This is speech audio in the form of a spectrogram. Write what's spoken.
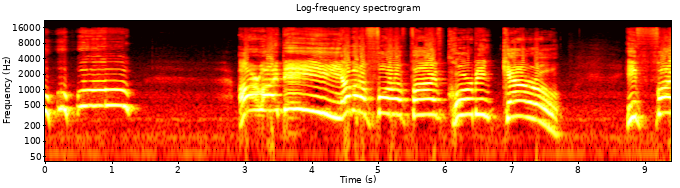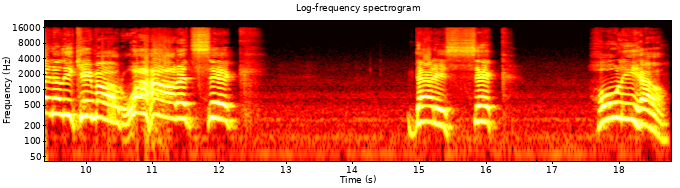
RYB! How about a four of five Corbin Carroll? He finally came out. Wow, that's sick. That is sick. Holy hell.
